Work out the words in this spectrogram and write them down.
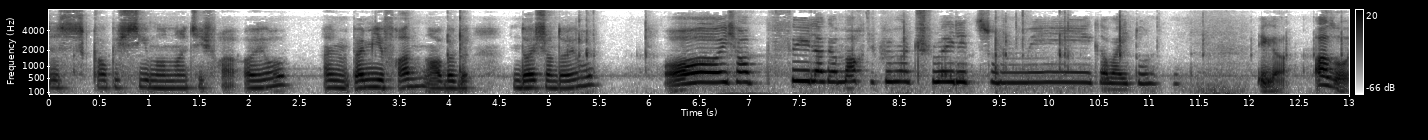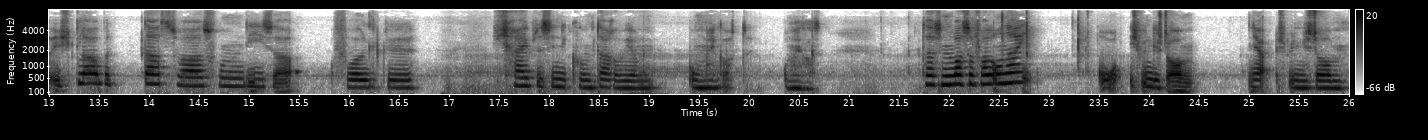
es, glaube ich, 97 Euro. Also bei mir Franken, aber in Deutschland Euro. Oh, ich habe Fehler gemacht. Ich bin mein Trailer zu mega weit unten. Egal. Also, ich glaube, das war's von dieser Folge. Schreibt es in die Kommentare. Wir haben. Oh mein Gott. Oh mein Gott. Da ist ein Wasserfall. Oh nein. Oh, ich bin gestorben. Ja, ich bin gestorben.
